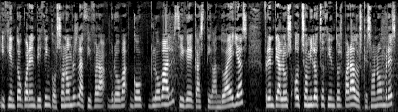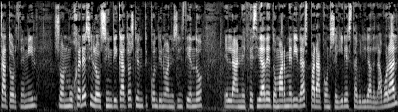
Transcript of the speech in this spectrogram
y 145 son hombres. La cifra global sigue castigando a ellas. Frente a los 8.800 parados que son hombres, 14.000 son mujeres y los sindicatos que continúan insistiendo en la necesidad de tomar medidas para conseguir estabilidad laboral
